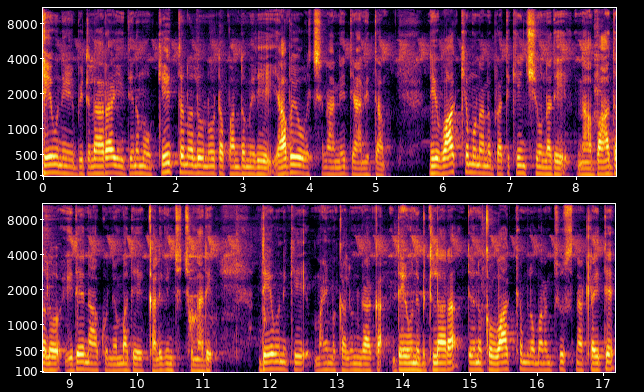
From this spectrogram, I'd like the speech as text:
దేవుని బిటలారా ఈ దినము కీర్తనలు నూట పంతొమ్మిది యాభై వచనాన్ని ధ్యానిద్దాం. నీ వాక్యము నన్ను బ్రతికించి ఉన్నది నా బాధలో ఇదే నాకు నెమ్మది కలిగించుచున్నది. దేవునికి మహిమ కలుగాక దేవుని బిటలారా దేవుని యొక్క వాక్యంలో మనం చూసినట్లయితే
